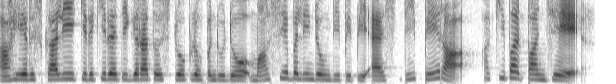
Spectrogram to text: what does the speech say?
Akhir sekali, kira-kira 320 penduduk masih berlindung di PPS di Perak akibat banjir.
